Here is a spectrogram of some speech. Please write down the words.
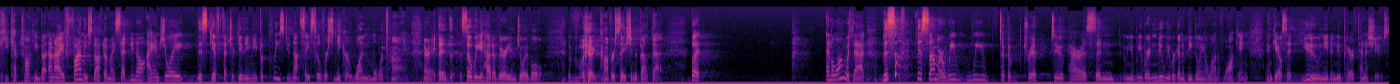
he kept talking about, and I finally stopped him. I said, You know, I enjoy this gift that you're giving me, but please do not say silver sneaker one more time. All right. So we had a very enjoyable conversation about that. But, and along with that, this, this summer we, we took a trip to Paris and we, we were, knew we were going to be doing a lot of walking. And Gail said, You need a new pair of tennis shoes.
